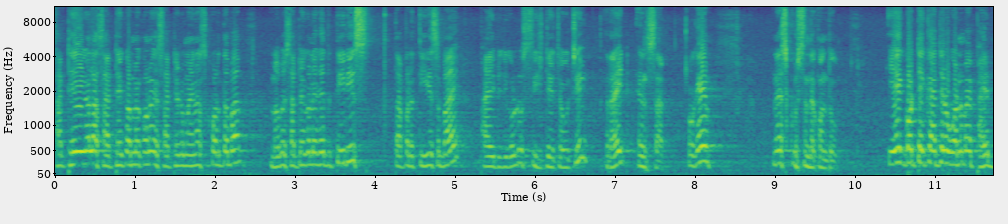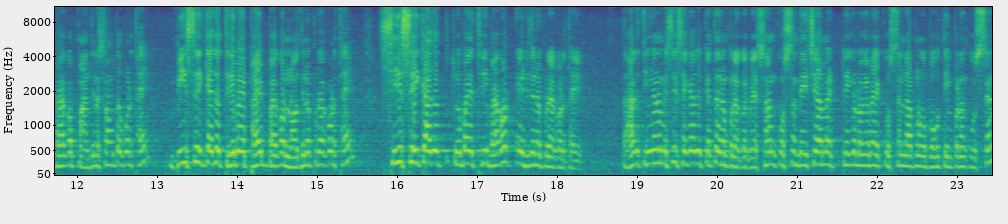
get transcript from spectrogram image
ষাঠিয়ে হয়ে গেল গলা ষাঠিয়ে আমি কোণ মাইনাস করে দেবা নবে ষাঠিয়ে গেলে কেতে তিরিশ তারপরে তিরিশ by five is equal to sixty হচ্ছে right answer okay next question ए गोटे कार्य वन बै फाइव भाग पाँच दिन समाप्त करें बी से कार्य थ्री बै फाइव भाग नौ दिन पूरा करें सी से कार्य टू बै थ्री भाग एट दिन पूरा करें ताहले तीन जन मिसी से दिन पूरा करेंगे सेम क्वेश्चन देखिए आम ट्रिक लगे क्वेश्चन आप बहुत इंपोर्टां क्वेश्चन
